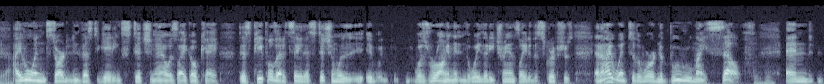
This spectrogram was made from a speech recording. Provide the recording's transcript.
Yeah. I even went and started investigating Sitchin, and I was like, "Okay, there's people that say that Sitchin was it, it was wrong in, in the way that he translated the scriptures." And I went to the word Nibiru myself mm-hmm. and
